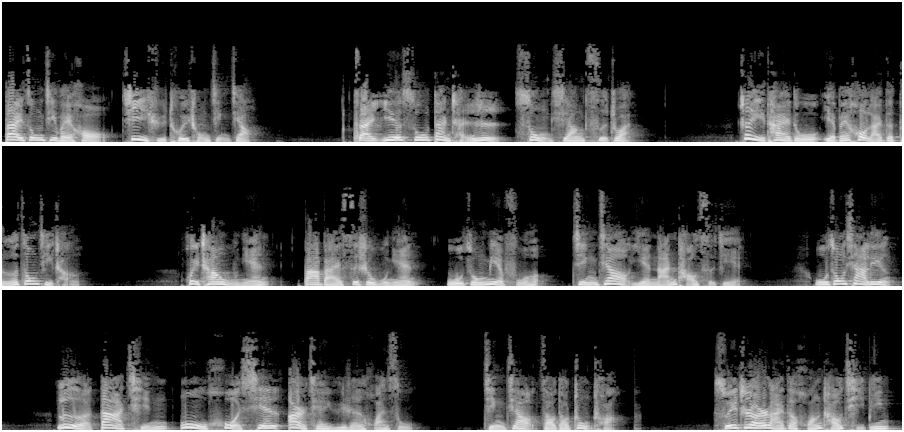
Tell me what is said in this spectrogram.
代宗继位后，继续推崇景教，在耶稣诞辰日送香赐传，这一态度也被后来的德宗继承。会昌五年（八百四十五年），武宗灭佛，景教也难逃此劫。武宗下令。乐大秦穆获先二千余人还俗，景教遭到重创。随之而来的黄巢起兵，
